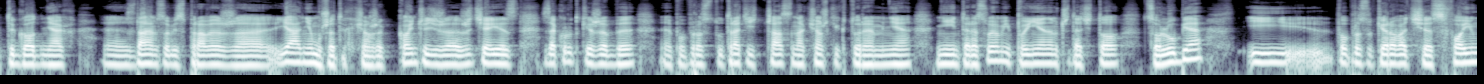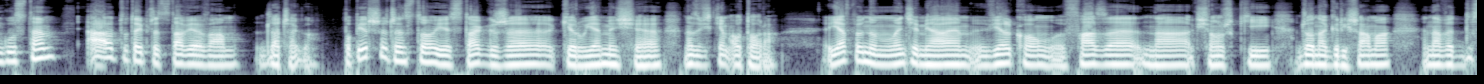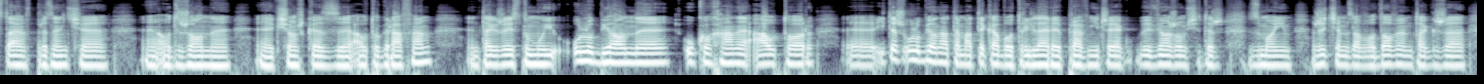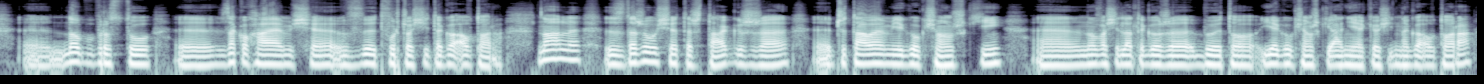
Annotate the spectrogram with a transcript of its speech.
tygodniach zdałem sobie sprawę, że ja nie muszę tych książek kończyć, że życie jest za krótkie, żeby po prostu tracić czas na książki, które mnie nie interesują i powinienem czytać to, co lubię i po prostu kierować się swoim gustem, a tutaj przedstawię Wam dlaczego. Po pierwsze, często jest tak, że kierujemy się nazwiskiem autora. Ja w pewnym momencie miałem wielką fazę na książki Johna Grishama. Nawet dostałem w prezencie e, od żony e, książkę z autografem. Także jest to mój ulubiony, ukochany autor e, i też ulubiona tematyka, bo thrillery prawnicze jakby wiążą się też z moim życiem zawodowym. Także no po prostu zakochałem się w twórczości tego autora. No ale zdarzyło się też tak, że czytałem czytałem jego książki, e, no właśnie dlatego, że były to jego książki, a nie jakiegoś innego autora.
